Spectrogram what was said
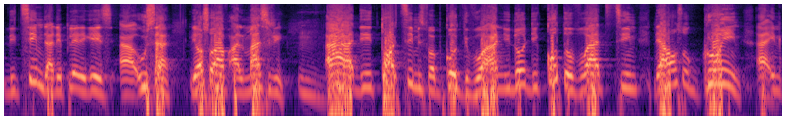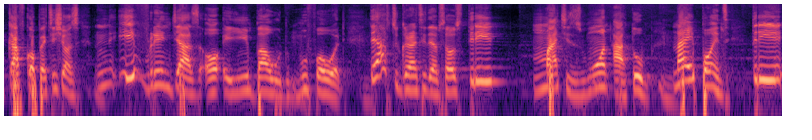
the team that they played against, uh, USA. They also have Al Masri. Uh, the third team is from Cote d'Ivoire, and you know the Cote d'Ivoire team they are also growing uh, in CAF competitions. If Rangers or Enyimba would move forward, they have to guarantee themselves three matches won at home, nine points, three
